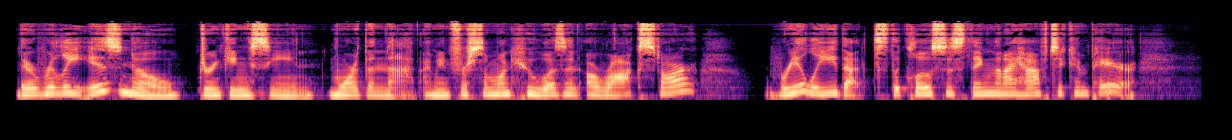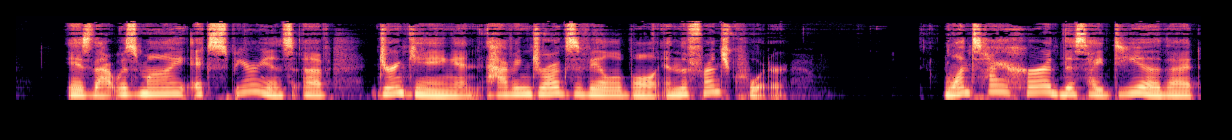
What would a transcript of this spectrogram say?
There really is no drinking scene more than that. I mean, for someone who wasn't a rock star, really, that's the closest thing that I have to compare. Is that was my experience of drinking and having drugs available in the French Quarter. Once I heard this idea that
